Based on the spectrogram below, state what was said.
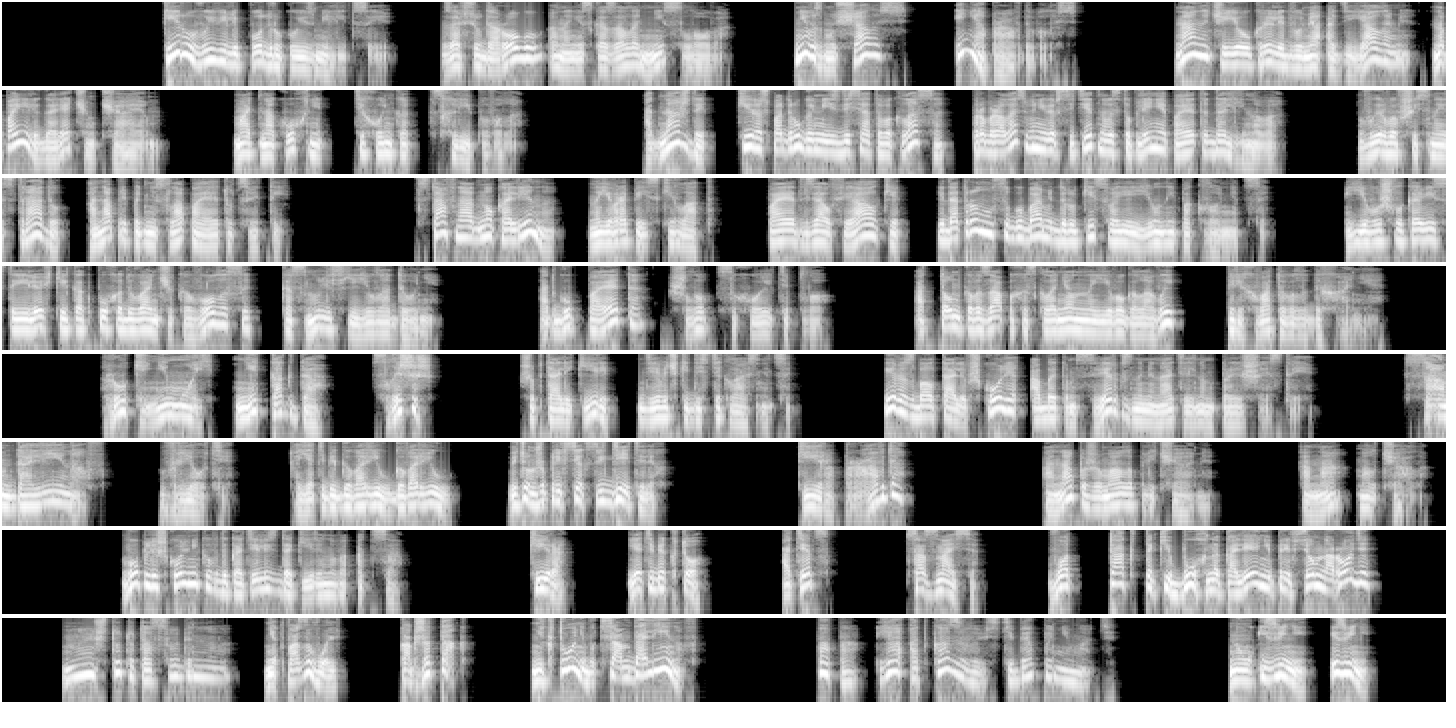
Киру вывели под руку из милиции. За всю дорогу она не сказала ни слова. Не возмущалась и не оправдывалась. На ночь ее укрыли двумя одеялами, напоили горячим чаем. Мать на кухне тихонько всхлипывала. Однажды Кира с подругами из десятого класса пробралась в университет на выступление поэта Долинова. Вырвавшись на эстраду, она преподнесла поэту цветы. Встав на одно колено, на европейский лад, поэт взял фиалки и дотронулся губами до руки своей юной поклонницы. Его шлаковистые и легкие, как пух одуванчика, волосы коснулись ее ладони. От губ поэта шло сухое тепло. От тонкого запаха склоненной его головы перехватывало дыхание. «Руки не мой, никогда! Слышишь?» — шептали Кире девочки-десятиклассницы. И разболтали в школе об этом сверхзнаменательном происшествии. «Сам Долинов! Врете! А я тебе говорю, говорю! Ведь он же при всех свидетелях!» «Кира, правда?» Она пожимала плечами. Она молчала. Вопли школьников докатились до Кириного отца. «Кира, я тебе кто? Отец? Сознайся. Вот так-таки бух на колени при всем народе?» «Ну и что тут особенного?» «Нет, позволь. Как же так? Не кто-нибудь, сам Долинов!» «Папа, я отказываюсь тебя понимать». «Ну, извини, извини.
